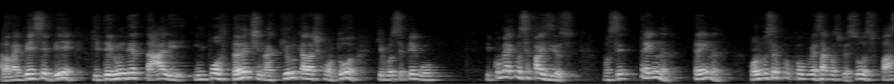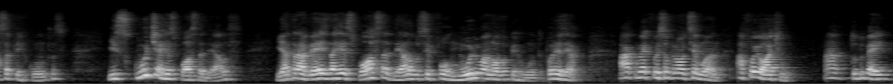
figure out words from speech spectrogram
Ela vai perceber que teve um detalhe importante naquilo que ela te contou que você pegou. E como é que você faz isso? Você treina, treina. Quando você for conversar com as pessoas, faça perguntas, escute a resposta delas e através da resposta dela você formule uma nova pergunta. Por exemplo, ah, como é que foi seu final de semana? Ah, foi ótimo. Ah, tudo bem.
